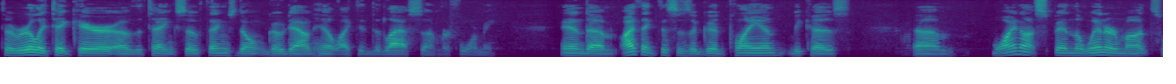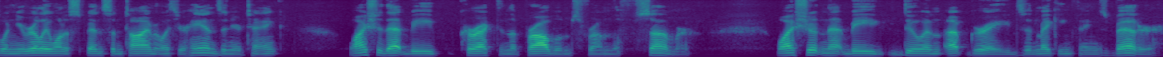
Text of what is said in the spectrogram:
to really take care of the tank so things don't go downhill like they did last summer for me. And um, I think this is a good plan because um, why not spend the winter months when you really want to spend some time with your hands in your tank? Why should that be correcting the problems from the summer? Why shouldn't that be doing upgrades and making things better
